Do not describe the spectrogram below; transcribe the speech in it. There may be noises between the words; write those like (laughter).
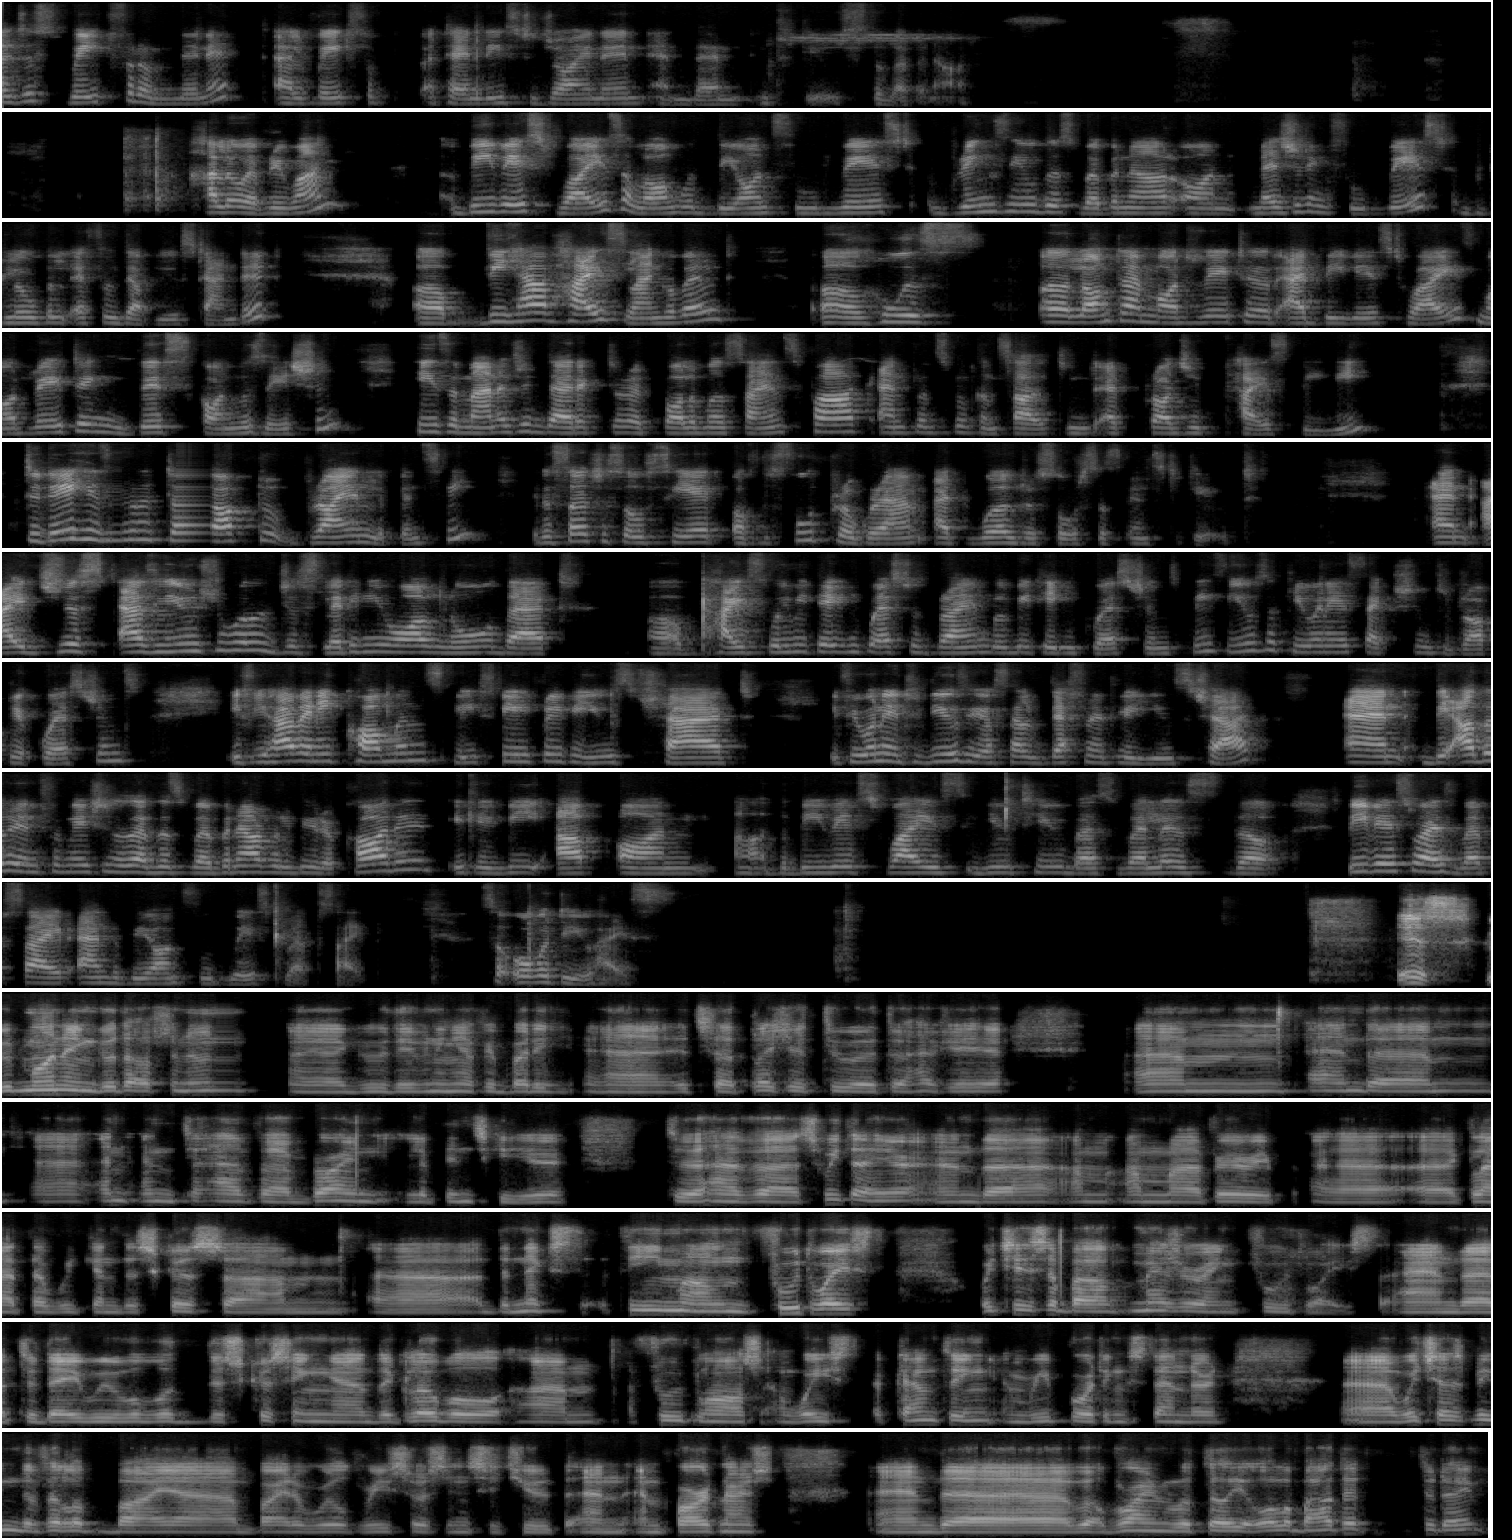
I'll just wait for a minute. I'll wait for attendees to join in and then introduce the webinar. Hello, everyone. Be Waste Wise, along with Beyond Food Waste, brings you this webinar on measuring food waste, the global FLW standard. Uh, we have Gijs Langeveld, uh, who is a longtime moderator at Be Waste Wise, moderating this conversation. He's a managing director at Polymer Science Park and principal consultant at Project Gijs BV. Today, he's going to talk to Brian Lipinski, research associate of the food program at World Resources Institute. And I just, as usual, just letting you all know that uh, Gijs will be taking questions, Brian will be taking questions. Please use the Q&A section to drop your questions. If you have any comments, please feel free to use chat. If you want to introduce yourself, definitely use chat. And the other information is that this webinar will be recorded. It will be up on uh, the Be Waste Wise YouTube as well as the Be Waste Wise website and the Beyond Food Waste website. So over to you, Gijs. Yes, good morning, good afternoon, uh, good evening, everybody. Uh, it's a pleasure to uh, to have you here, um, and um, uh, and and to have uh, Brian Lipinski here, to have uh, Sweta here, and I'm I'm very glad that we can discuss um, the next theme on food waste, which is about measuring food waste. And today we will be discussing the global um, food loss and waste accounting and reporting standard. Uh, which has been developed by uh, by the World Resource Institute and and partners. And uh, well, Brian will tell you all about it today.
